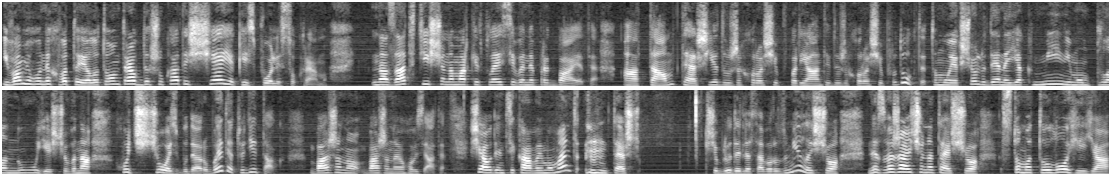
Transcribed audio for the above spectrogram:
і вам його не хватило, то вам треба буде шукати ще якийсь поліс окремо. Назад ті, що на маркетплейсі ви не придбаєте, а там теж є дуже хороші варіанти, дуже хороші продукти. Тому, якщо людина як мінімум планує, що вона хоч щось буде робити, тоді так бажано, бажано його взяти. Ще один цікавий момент теж. Щоб люди для себе розуміли, що незважаючи на те, що стоматологія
